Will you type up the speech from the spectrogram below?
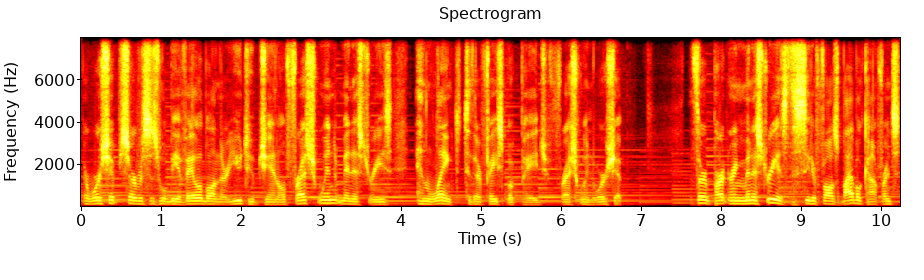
their worship services will be available on their YouTube channel, Fresh Wind Ministries, and linked to their Facebook page, Fresh Wind Worship. The third partnering ministry is the Cedar Falls Bible Conference,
